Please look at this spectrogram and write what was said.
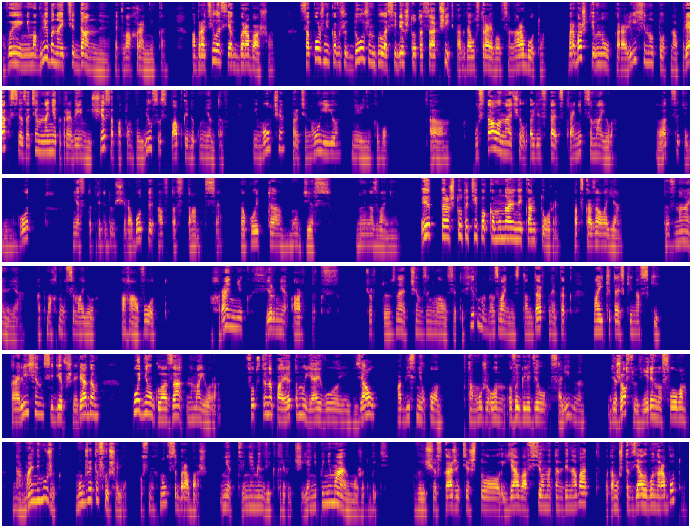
вы не могли бы найти данные этого охранника? Обратилась я к Барабашу. Сапожников же должен был о себе что-то сообщить, когда устраивался на работу. Барабаш кивнул Королихину, тот напрягся, затем на некоторое время исчез, а потом появился с папкой документов и молча протянул ее Мельникову. Так, устало начал листать страницы майор. Двадцать один год, место предыдущей работы автостанция. Какой-то мудес, ну и название. Это что-то типа коммунальной конторы, подсказала я. Да знаю я, отмахнулся майор. Ага, вот. Охранник в фирме Артекс. Черт знает, чем занималась эта фирма. Название стандартное, как мои китайские носки. Королихин, сидевший рядом, поднял глаза на майора. Собственно, поэтому я его и взял, объяснил он. К тому же он выглядел солидно, держался уверенно, словом, нормальный мужик. Мы уже это слышали, усмехнулся Барабаш. Нет, Вениамин Викторович, я не понимаю, может быть. Вы еще скажете, что я во всем этом виноват, потому что взял его на работу?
